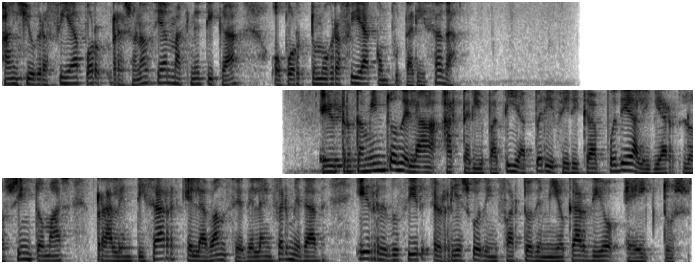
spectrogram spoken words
Angiografía por resonancia magnética o por tomografía computarizada. El tratamiento de la arteriopatía periférica puede aliviar los síntomas, ralentizar el avance de la enfermedad y reducir el riesgo de infarto de miocardio e ictus.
